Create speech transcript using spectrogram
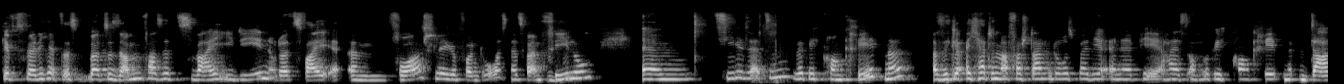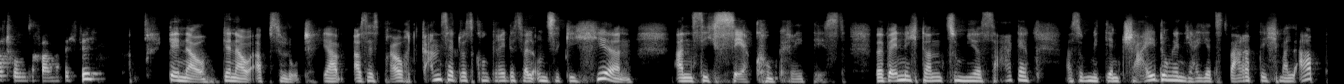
gibt es, wenn ich jetzt das mal zusammenfasse, zwei Ideen oder zwei ähm, Vorschläge von Doris, ne, zwei mhm. Empfehlungen. Ähm, Ziel setzen, wirklich konkret. Ne? Also ich, ich hatte mal verstanden, Doris, bei dir NLP heißt auch wirklich konkret mit einem Datum dran, richtig? Genau, genau, absolut. Ja, also es braucht ganz etwas Konkretes, weil unser Gehirn an sich sehr konkret ist. Weil wenn ich dann zu mir sage, also mit Entscheidungen, ja, jetzt warte ich mal ab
